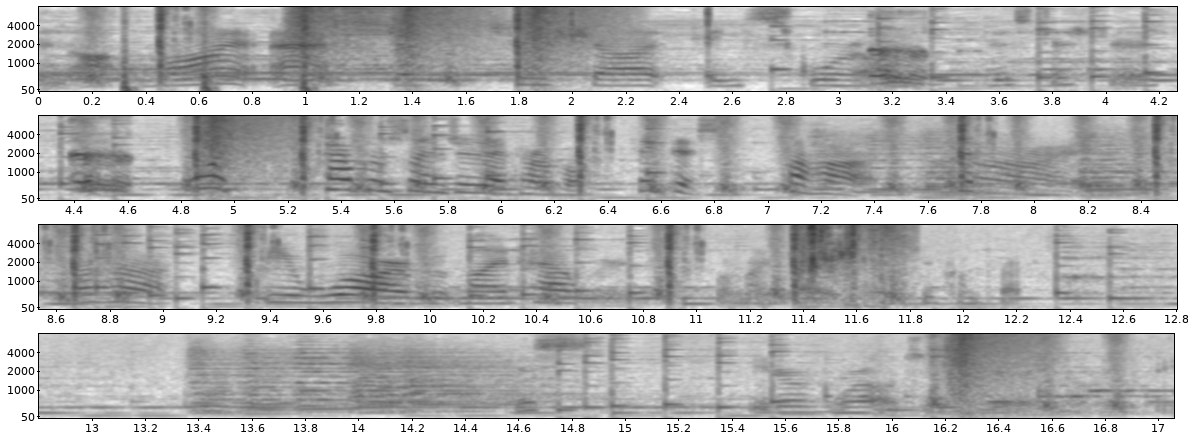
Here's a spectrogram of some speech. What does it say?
And uh, my axe just two-shot a squirrel. This is... What? Powerful slimes are that powerful. Take this. Haha. Die. Haha. Be a war, but my power. Or my power is too complex. This theater worlds is really annoying me.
